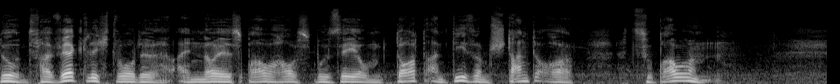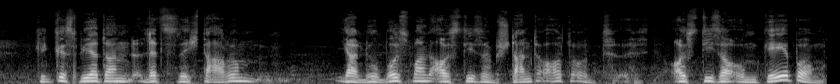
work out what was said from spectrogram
nun verwirklicht wurde, ein neues Bauhausmuseum dort an diesem Standort zu bauen, ging es mir dann letztlich darum, ja, nun muss man aus diesem Standort und äh, aus dieser Umgebung,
